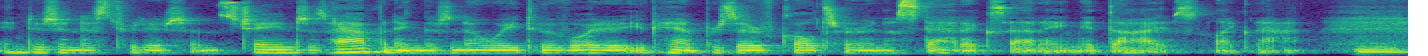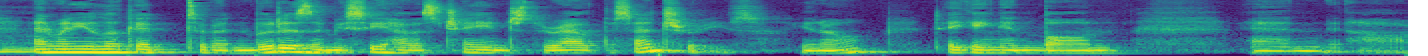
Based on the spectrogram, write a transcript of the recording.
indigenous traditions, change is happening. There's no way to avoid it. You can't preserve culture in a static setting, it dies like that. Mhm. And when you look at Tibetan Buddhism, you see how it's changed throughout the centuries, you know, taking in Bon and uh,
